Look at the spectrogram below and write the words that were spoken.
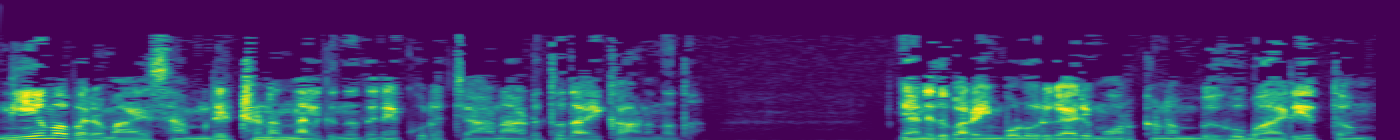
നിയമപരമായ സംരക്ഷണം നൽകുന്നതിനെക്കുറിച്ചാണ് അടുത്തതായി കാണുന്നത്. ഞാനിത് പറയുമ്പോൾ ഒരു കാര്യം ഓർക്കണം. ബഹുഭാര്യത്വം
